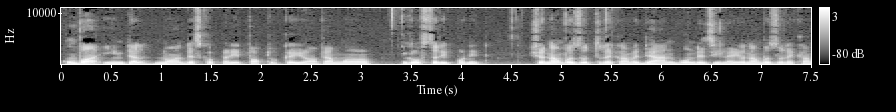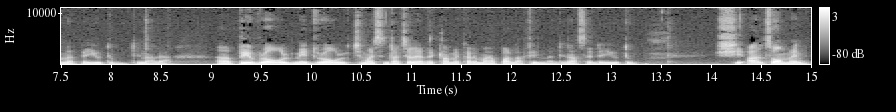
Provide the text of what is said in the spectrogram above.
cumva Intel nu a descoperit faptul că eu aveam uh, Ghostery pornit. Și eu n-am văzut reclame de ani bun de zile, eu n-am văzut reclame pe YouTube din alea. Uh, pre-roll, mid-roll, ce mai sunt acele reclame care mai apar la filme din astea de YouTube. Și alți oameni,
